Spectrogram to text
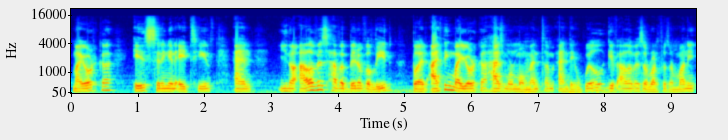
Mallorca is sitting in 18th, and you know Alaves have a bit of a lead. But I think Mallorca has more momentum and they will give Alaves a run for their money.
